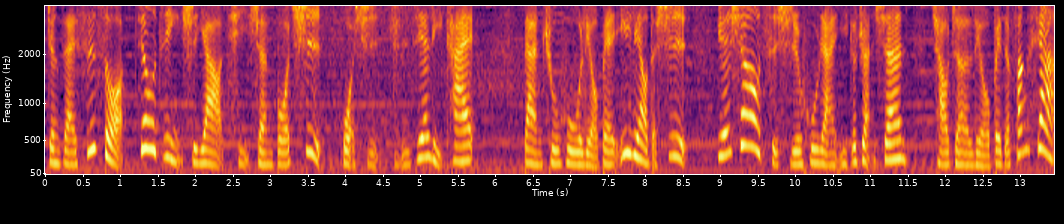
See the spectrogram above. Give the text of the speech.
正在思索究竟是要起身驳斥，或是直接离开。但出乎刘备意料的是，袁绍此时忽然一个转身，朝着刘备的方向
